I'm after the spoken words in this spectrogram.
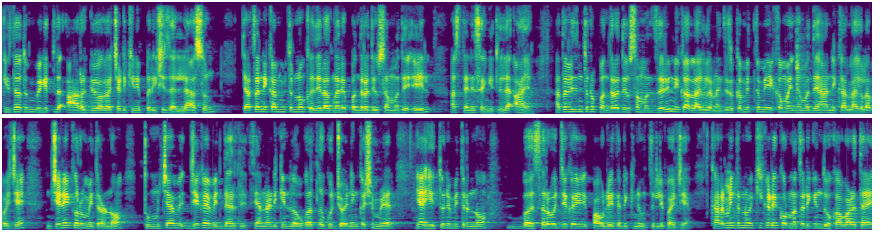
की जर तुम्ही बघितलं आरोग्य विभागाच्या ठिकाणी परीक्षा झालेल्या असून त्याचा निकाल मित्रांनो कधी लागणार आहे? पंधरा दिवसामध्ये येईल असं त्यांनी सांगितलेलं आहे. आता मित्रांनो पंधरा दिवसामध्ये जरी निकाल लागला नाही तर कमीत कमी एका महिन्यामध्ये हा निकाल लागला पाहिजे. जेणेकरून मित्रांनो तुमच्या जे काही विद्यार्थी त्यांना देखील लवकरात लवकर जॉईनिंग कशी मिळेल या हेतूने मित्रांनो ब सर्व जे काही पावले त्या ठिकाणी उचलली पाहिजे. कारण मित्रांनो एकीकडे कोरोनाचा देखील धोका वाढत आहे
